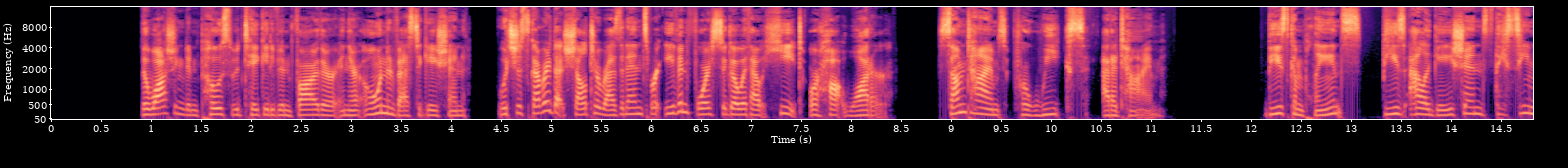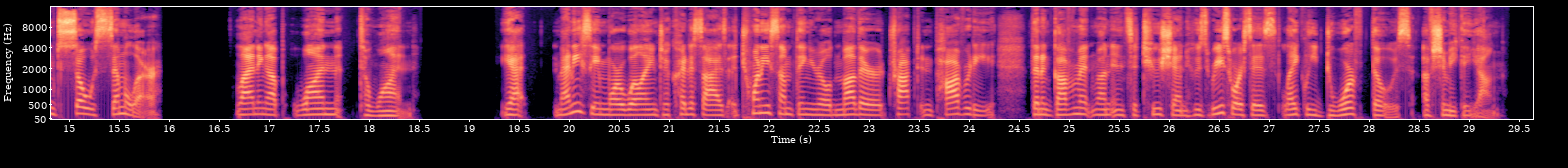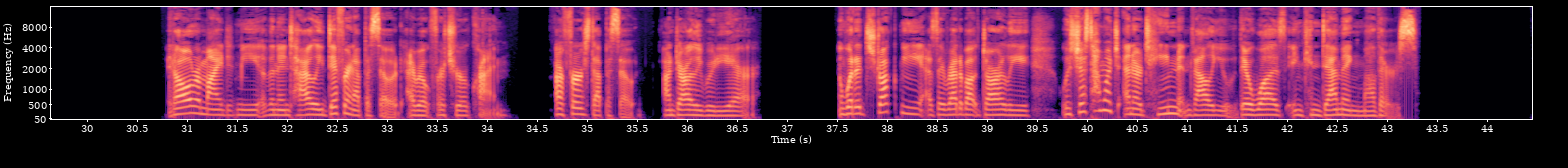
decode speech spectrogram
The Washington Post would take it even farther in their own investigation, which discovered that shelter residents were even forced to go without heat or hot water sometimes for weeks at a time. These complaints, these allegations, they seemed so similar, lining up one to one. Yet, many seem more willing to criticize a 20 something year old mother trapped in poverty than a government run institution whose resources likely dwarfed those of Shamika Young. It all reminded me of an entirely different episode I wrote for Truer Crime, our first episode on Darlie Routier, and what had struck me as I read about Darlie was just how much entertainment value there was in condemning mothers.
